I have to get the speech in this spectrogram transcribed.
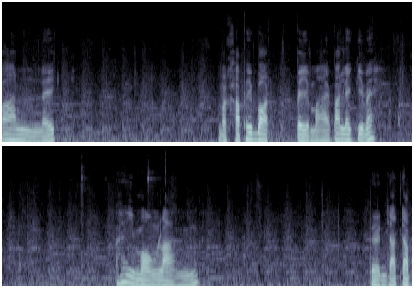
บ้านเล็ก บังคับให้บอดเปไม้บ้านเล็กดีไหมให้มองหลัง เดินยัดดับ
